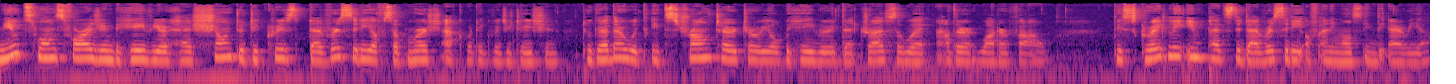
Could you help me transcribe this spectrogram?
Mute swans' foraging behavior has shown to decrease diversity of submerged aquatic vegetation, together with its strong territorial behavior that drives away other waterfowl. This greatly impacts the diversity of animals in the area.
